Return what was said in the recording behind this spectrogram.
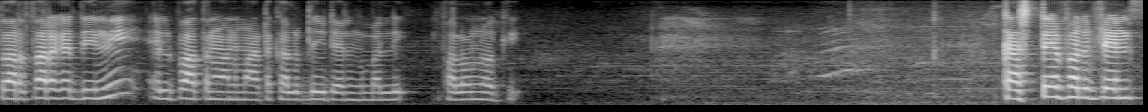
త్వర త్వరగా తిని వెళ్ళిపోతున్నాం అనమాట కలుపు తీయడానికి మళ్ళీ పొలంలోకి. కష్టే ఫలి ఫ్రెండ్స్.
